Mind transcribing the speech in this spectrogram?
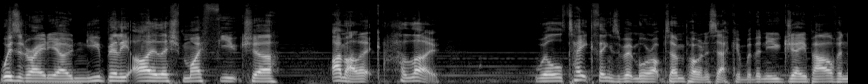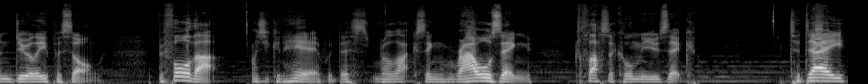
Wizard Radio, New Billie Eilish, My Future. I'm Alec. Hello. We'll take things a bit more up tempo in a second with a new J Balvin and Dua Lipa song. Before that, as you can hear with this relaxing, rousing classical music, today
